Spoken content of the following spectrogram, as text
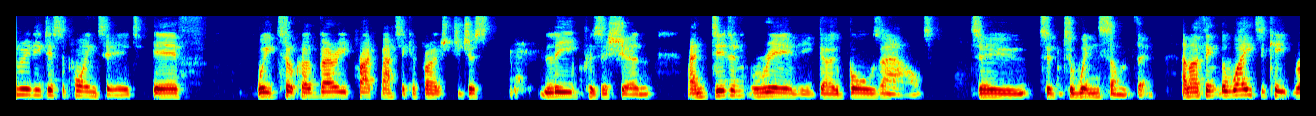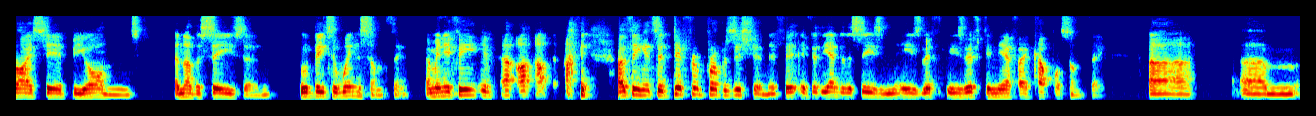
really disappointed if we took a very pragmatic approach to just league position and didn't really go balls out to to, to win something. And I think the way to keep Rice here beyond another season would be to win something. I mean, if he, if, I, I, I think it's a different proposition if, if at the end of the season he's lift, he's lifting the FA Cup or something. Uh, um,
